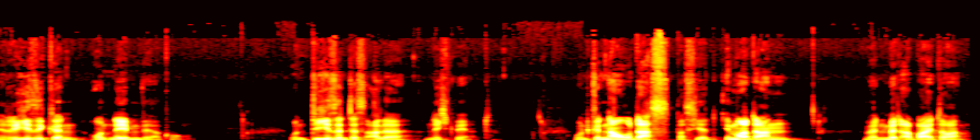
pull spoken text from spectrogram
Risiken und Nebenwirkungen. Und die sind es alle nicht wert. Und genau das passiert immer dann, wenn Mitarbeiter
